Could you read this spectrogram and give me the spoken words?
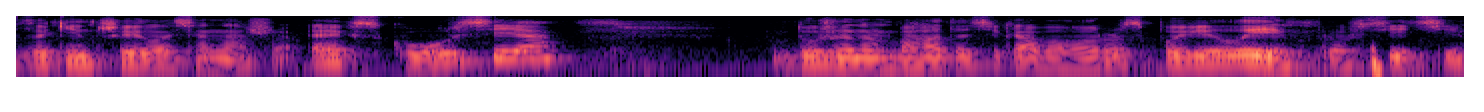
Закінчилася наша екскурсія. Дуже нам багато цікавого розповіли про всі ці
